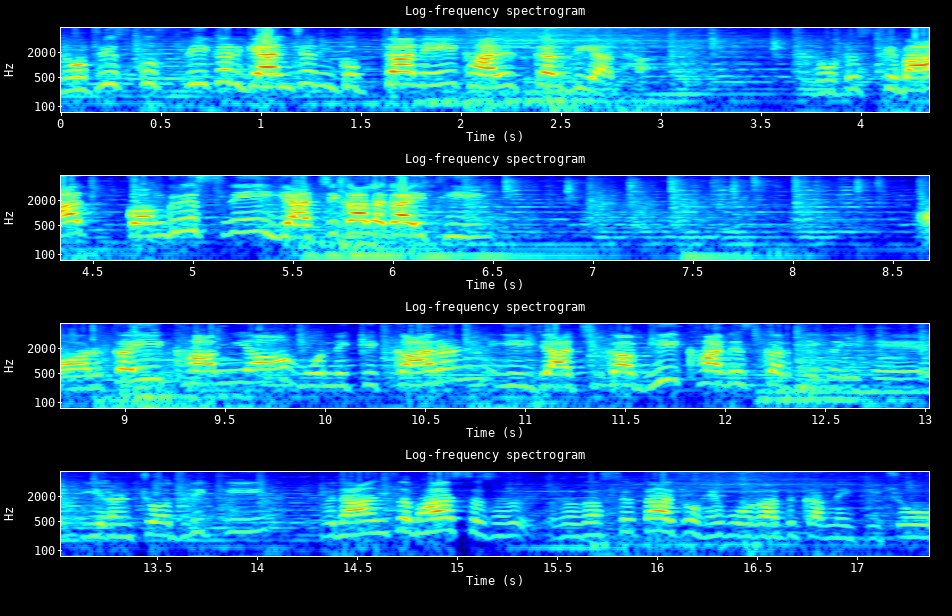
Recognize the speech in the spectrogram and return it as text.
नोटिस को स्पीकर ज्ञानचंद गुप्ता ने खारिज कर दिया था। नोटिस के बाद कांग्रेस ने याचिका लगाई थी। और कई खामियाँ होने के कारण ये याचिका भी खारिज कर दी गई है। किरण चौधरी की विधानसभा सदस्यता जो है वो रद्द करने की जो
